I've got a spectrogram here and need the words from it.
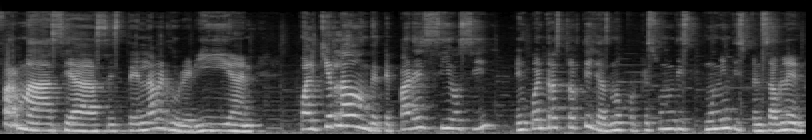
farmacias, este, en la verdurería, en cualquier lado donde te pares sí o sí, encuentras tortillas, ¿no? Porque es un, un indispensable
